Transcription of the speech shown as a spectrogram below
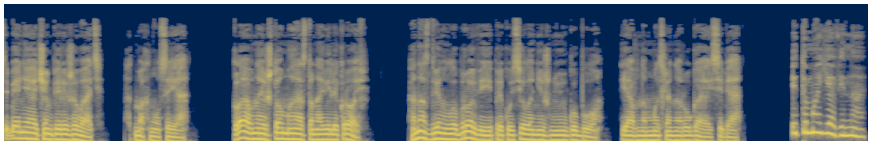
тебе не о чем переживать», — отмахнулся я. «Главное, что мы остановили кровь». Она сдвинула брови и прикусила нижнюю губу, явно мысленно ругая себя. «Это моя вина».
